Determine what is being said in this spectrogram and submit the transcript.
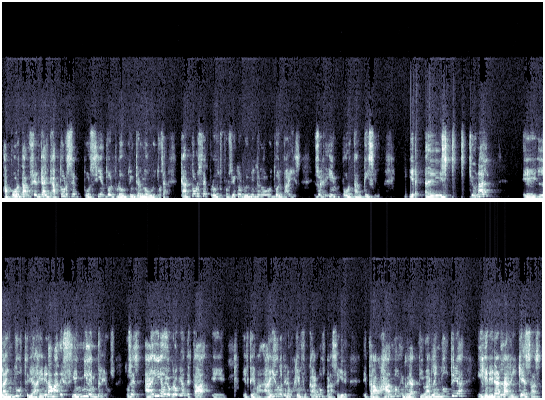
aportan cerca del 14% del Producto Interno Bruto, o sea, 14% del Producto Interno Bruto del país. Eso es importantísimo. Y adicional, la industria genera más de 100.000 empleos. Entonces, ahí yo creo que es donde está eh, el tema. Ahí es donde tenemos que enfocarnos para seguir eh, trabajando en reactivar la industria y generar las riquezas,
